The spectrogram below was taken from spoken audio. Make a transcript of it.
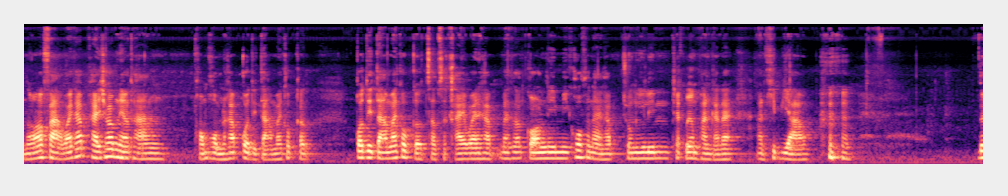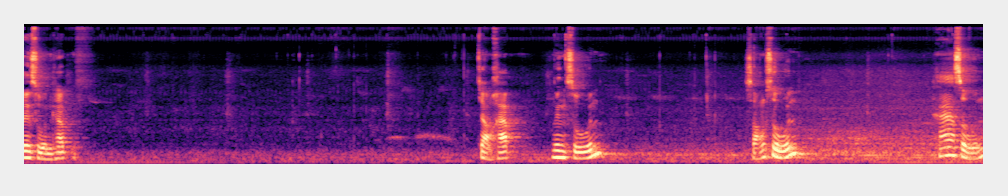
เนาะฝากไว้ครับใครชอบแนวทางของผมนะครับ กดติดตามไว้กดกดติดตามไว้กดกด subscribe ไว้นะครับแม้กรณีมีโฆษณาครับ ช่วงนี้ลิ้นชักเริ่มพันกันแล้วอัดคลิปยาว เดินศูนย์ครับ เจาะครับหนึ่งศูนย์สองศูนย์ห้าศูนย์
